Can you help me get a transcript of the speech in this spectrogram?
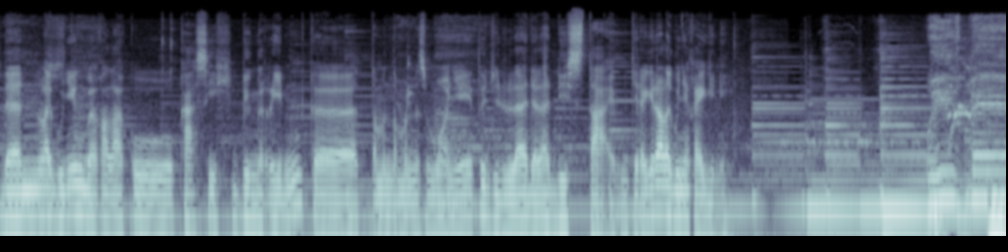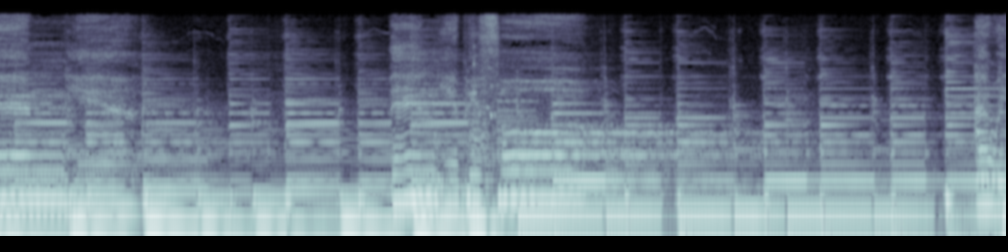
Dan lagunya yang bakal aku kasih dengerin ke teman-teman semuanya itu judulnya adalah This Time. Kira-kira lagunya kayak gini. We've been here. Been here before. And we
